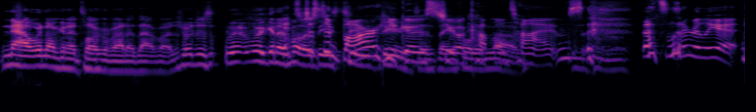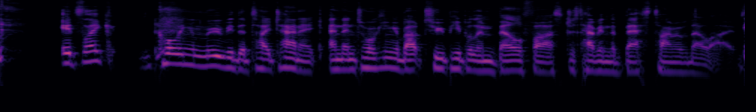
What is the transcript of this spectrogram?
"Now we're not going to talk about it that much. We're just we're, we're going to it's just a bar he goes to a couple love." times. That's literally it. It's like calling a movie the Titanic and then talking about two people in Belfast just having the best time of their lives.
